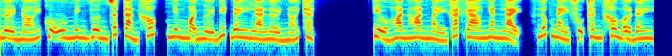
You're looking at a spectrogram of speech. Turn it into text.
Lời nói của U Minh Vương rất tàn khốc, nhưng mọi người biết đây là lời nói thật. Tiểu hoan hoan mày gắt gao nhăn lại, lúc này phụ thân không ở đây,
